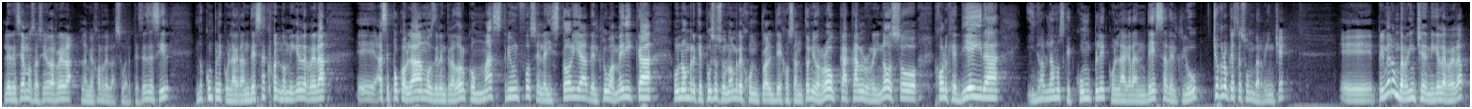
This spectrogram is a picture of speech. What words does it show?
Le deseamos al señor Herrera la mejor de las suertes. Es decir, no cumple con la grandeza cuando Miguel Herrera eh, hace poco hablábamos del entrenador con más triunfos en la historia del Club América, un hombre que puso su nombre junto al de José Antonio Roca, Carlos Reynoso, Jorge Vieira, y no hablamos que cumple con la grandeza del club. Yo creo que este es un berrinche. Eh, primero un berrinche de Miguel Herrera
